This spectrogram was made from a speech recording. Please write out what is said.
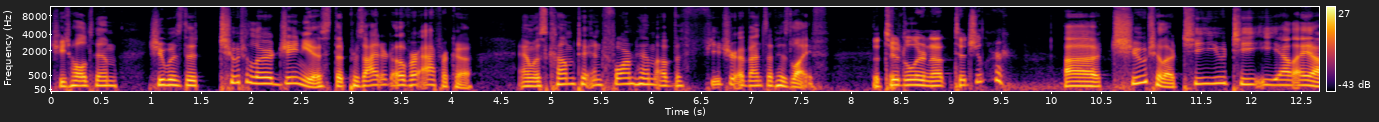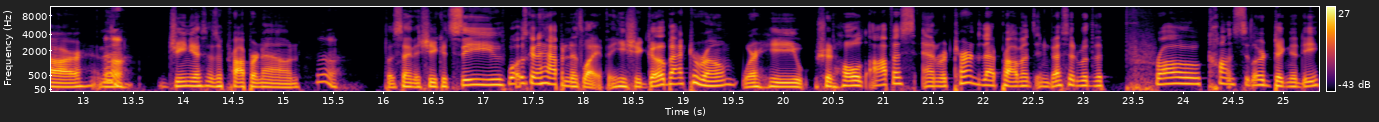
She told him she was the tutelar genius that presided over Africa, and was come to inform him of the future events of his life. The tutelar, not titular? Uh, tutelar, T U T E L A R, and then Huh. genius as a proper noun, Huh. But saying that she could see what was going to happen in his life, that he should go back to Rome, where he should hold office and return to that province invested with the proconsular dignity,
